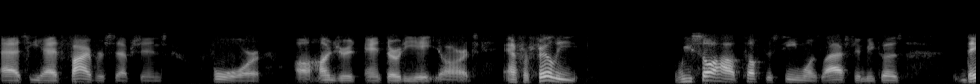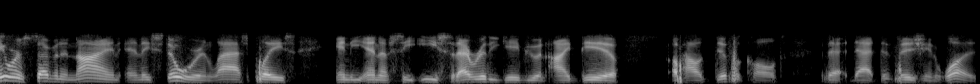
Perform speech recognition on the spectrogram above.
as he had five receptions for 138 yards. And for Philly, we saw how tough this team was last year because – they were seven and nine, and they still were in last place in the NFC East. So that really gave you an idea of how difficult that that division was.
